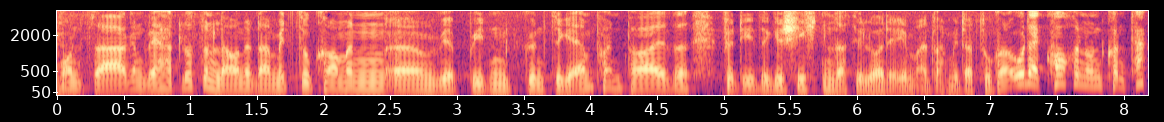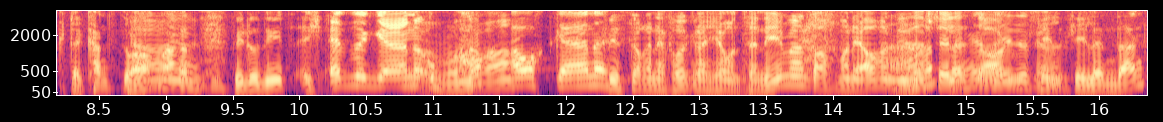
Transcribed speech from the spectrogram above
und sagen, sagen, wer hat Lust und Laune, da mitzukommen? Ähm, wir bieten günstige Endpoint-Preise für diese Geschichten, dass die Leute eben einfach mit dazukommen. Oder Kochen und Kontakte kannst du ja, auch machen. Wie du siehst, ich esse gerne ja, und koche auch gerne. Bist doch ein erfolgreicher Unternehmer, darf man ja auch an dieser ah, Stelle sagen. Vielen, vielen Dank.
